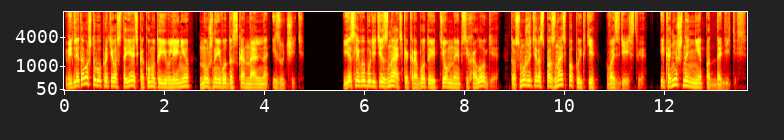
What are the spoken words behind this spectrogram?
Ведь для того, чтобы противостоять какому-то явлению, нужно его досконально изучить. Если вы будете знать, как работает темная психология, то сможете распознать попытки воздействия. И, конечно, не поддадитесь.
